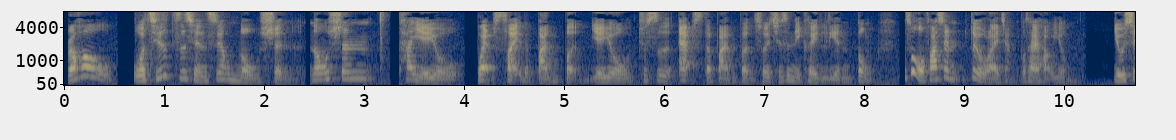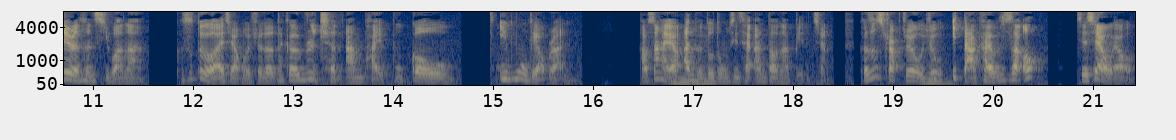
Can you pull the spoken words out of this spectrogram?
然后我其实之前是用 Notion，Notion 它也有 website 的版本，也有就是 apps 的版本，所以其实你可以联动。可是我发现对我来讲不太好用，有些人很喜欢啦，可是对我来讲，我觉得那个日程安排不够一目了然，好像还要按很多东西才按到那边这样。可是 Structure 我就一打开，我就知道哦，接下来我要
